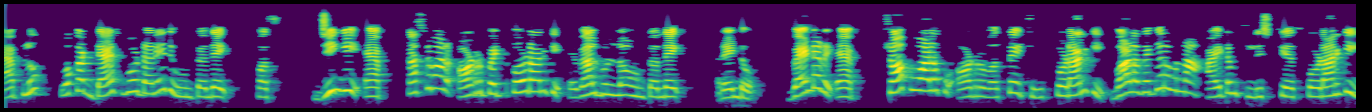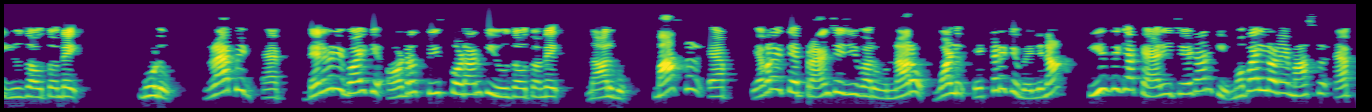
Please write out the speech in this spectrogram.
యాప్లు ఒక డాష్ బోర్డ్ అనేది ఉంటుంది. First Jingi app customer order పెట్టుకోవడానికి అవైలబుల్లో ఉంటుంది. రెండు వెండర్ యాప్ షాప్ వాళ్ళకు ఆర్డర్ వస్తే చూసుకోవడానికి వాళ్ళ దగ్గర ఉన్న ఐటమ్స్ లిస్ట్ చేసుకోవడానికి యూజ్ అవుతుంది. మూడు ర్యాపిడ్ యాప్ డెలివరీ బాయ్కి ఆర్డర్స్ తీసుకోవడానికి యూజ్ అవుతుంది. నాలుగు మాస్టర్ యాప్ ఎవరైతే ఫ్రాంచైజీ వారు ఉన్నారో వాళ్ళు ఎక్కడికి వెళ్ళినా ఈజీగా క్యారీ చేయడానికి మొబైల్లోనే మాస్టర్ యాప్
